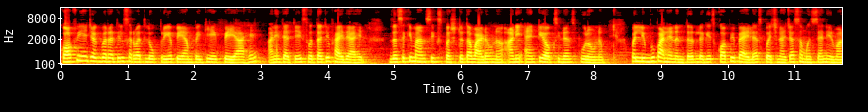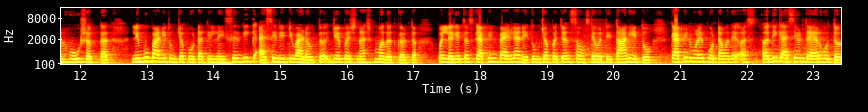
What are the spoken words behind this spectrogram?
कॉफी हे जगभरातील सर्वात लोकप्रिय पेयांपैकी एक पेय आहे आणि त्याचे स्वतःचे फायदे आहेत. जसं की मानसिक स्पष्टता वाढवणं आणि अँटीऑक्सिडंट्स पुरवणं. पण लिंबू पाण्यानंतर लगेच कॉफी प्यायल्यास पचनाच्या समस्या निर्माण होऊ शकतात. लिंबू पाणी तुमच्या पोटातील नैसर्गिक ॲसिडिटी वाढवतं जे पचनास मदत करतं. पण लगेचच कॅफिन प्यायल्याने तुमच्या पचन संस्थेवरती ताण येतो. कॅफिनमुळे पोटामध्ये अस अधिक ॲसिड तयार होतं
